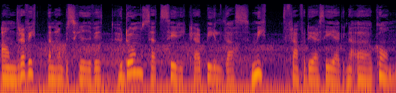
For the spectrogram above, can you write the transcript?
Andra vittnen har beskrivit hur de sett cirklar bildas mitt framför deras egna ögon.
